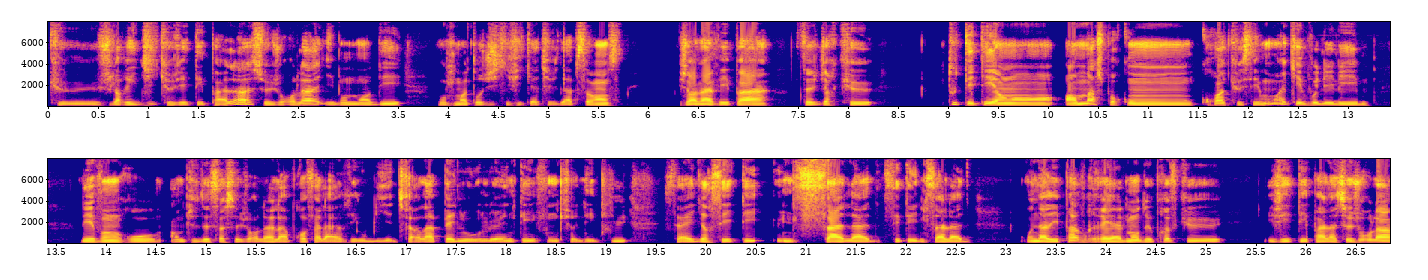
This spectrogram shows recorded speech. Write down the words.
que je leur ai dit que j'étais pas là ce jour-là. Ils m'ont demandé, montre-moi ton justificatif d'absence. J'en avais pas. Ça veut dire que tout était en, marche pour qu'on croie que c'est moi qui ai volé les, les 20 euros. En plus de ça, ce jour-là, la prof, elle avait oublié de faire l'appel où le NT il fonctionnait plus. Ça veut dire c'était une salade. C'était une salade. On n'avait pas réellement de preuves que j'étais pas là ce jour-là.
